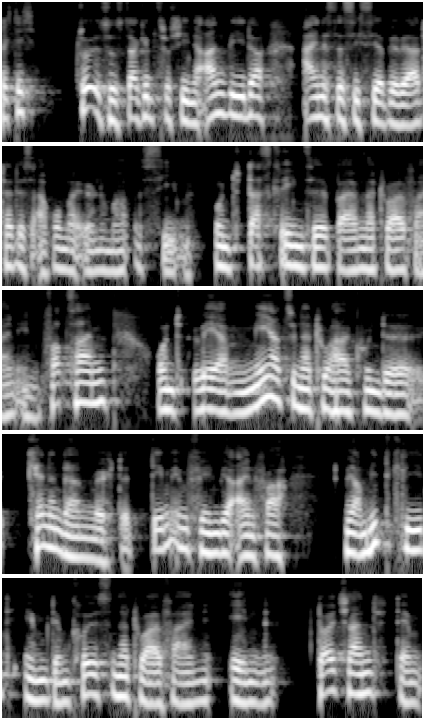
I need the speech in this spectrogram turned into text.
richtig? So ist es. Da gibt es verschiedene Anbieter. Eines, das sich sehr bewährt hat, ist Aromaöl Nummer 7. Und das kriegen Sie beim Naturalverein in Pforzheim. Und wer mehr zu Naturheilkunde kennenlernen möchte, dem empfehlen wir einfach, wer Mitglied in dem größten Naturalverein in Deutschland, dem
